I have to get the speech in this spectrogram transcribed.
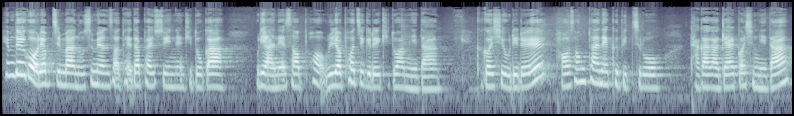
힘들고 어렵지만 웃으면서 대답할 수 있는 기도가 우리 안에서 퍼, 울려 퍼지기를 기도합니다. 그것이 우리를 더 성탄의 그 빛으로 다가가게 할 것입니다.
